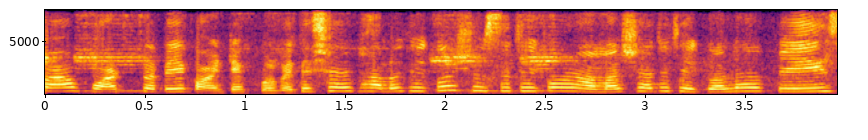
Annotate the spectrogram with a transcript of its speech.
বা হোয়াটসঅ্যাপে কন্ট্যাক্ট করবে। তো সবাই ভালো থেকো, সুস্থ থেকো আমার সাথে থেকো। আল্লাহ হাফেজ।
